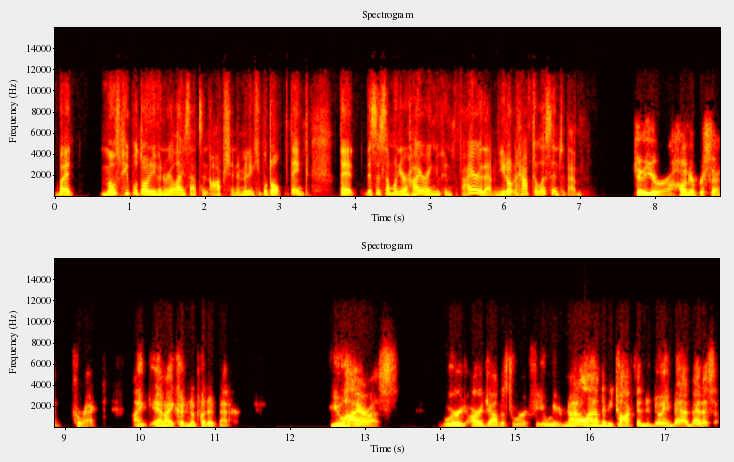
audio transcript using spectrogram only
But most people don't even realize that's an option. And many people don't think that this is someone you're hiring. You can fire them. You don't have to listen to them. Katie, you're 100% correct. I, and I couldn't have put it better. You hire us. We're, our job is to work for you. We're not allowed to be talked into doing bad medicine.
